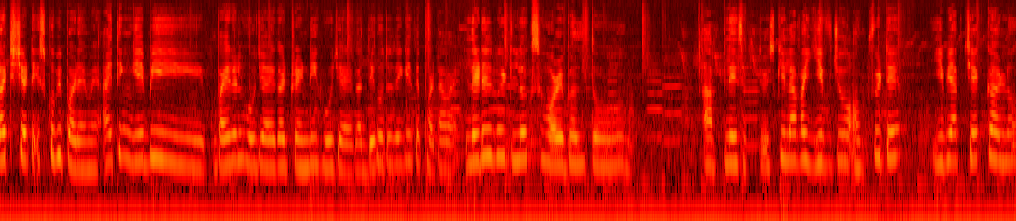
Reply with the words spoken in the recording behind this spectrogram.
कट शट इसको भी पड़े हुए आई थिंक ये भी वायरल हो जाएगा ट्रेंडी हो जाएगा। देखो तो देखिए, इसे फटा हुआ है। लिटिल बिट लुक्स हॉरेबल तो आप ले सकते हो। इसके अलावा ये जो आउटफिट है, ये भी आप चेक कर लो।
